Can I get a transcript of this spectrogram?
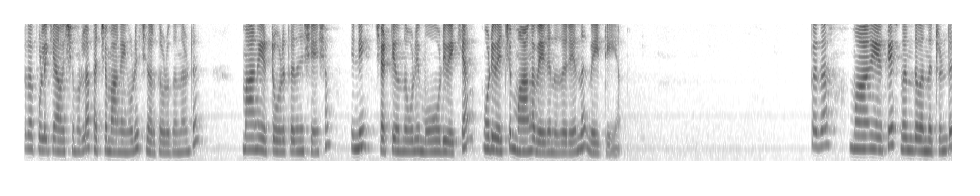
അപ്പോൾ പുളിക്ക് ആവശ്യമുള്ള പച്ചമാങ്ങയും കൂടി ചേർത്ത് കൊടുക്കുന്നുണ്ട്. മാങ്ങ ഇട്ട് കൊടുത്തതിന് ശേഷം ഇനി ചട്ടി ഒന്നുകൂടി മൂടി വയ്ക്കാം മൂടി വെച്ച് മാങ്ങ വേകുന്നത് വരെ ഒന്ന് വെയിറ്റ് ചെയ്യാം. അപ്പോൾ ഇതാ മാങ്ങയൊക്കെ വെന്ത് വന്നിട്ടുണ്ട്.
